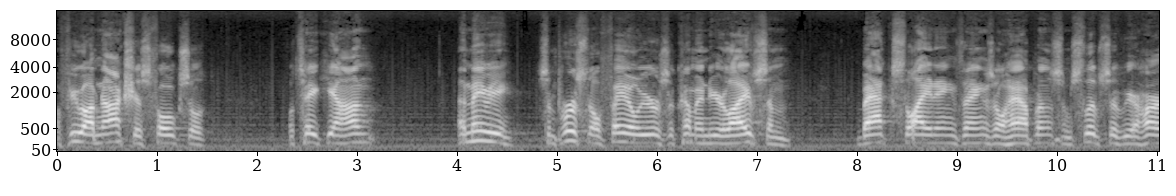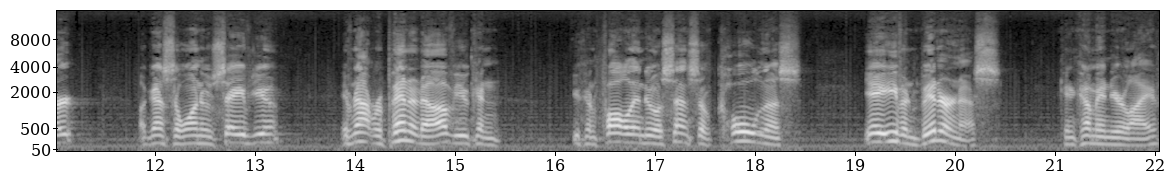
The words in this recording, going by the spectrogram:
a few obnoxious folks will, will take you on, and maybe some personal failures will come into your life, some backsliding things will happen, some slips of your heart against the one who saved you. If not repented of, you can you can fall into a sense of coldness Yea, even bitterness can come into your life.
